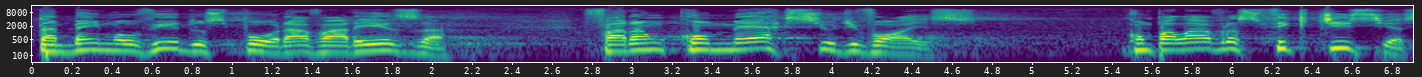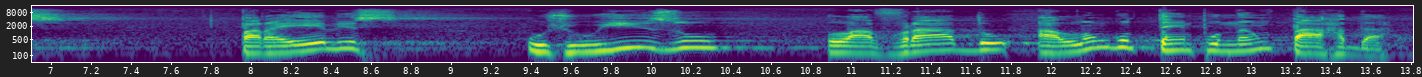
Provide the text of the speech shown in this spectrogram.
Também movidos por avareza, farão comércio de vós, com palavras fictícias. Para eles, o juízo lavrado a longo tempo não tarda,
